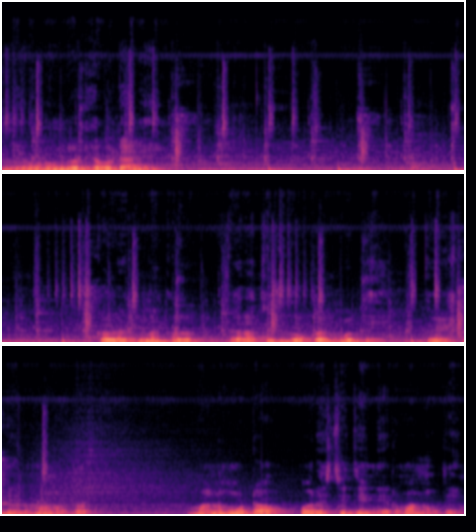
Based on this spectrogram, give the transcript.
निवडुंग ठेवल्याने कळत न कळत घरातील लोकांमध्ये द्वेष निर्माण होतात. मनमुटाव परिस्थिती निर्माण होते.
